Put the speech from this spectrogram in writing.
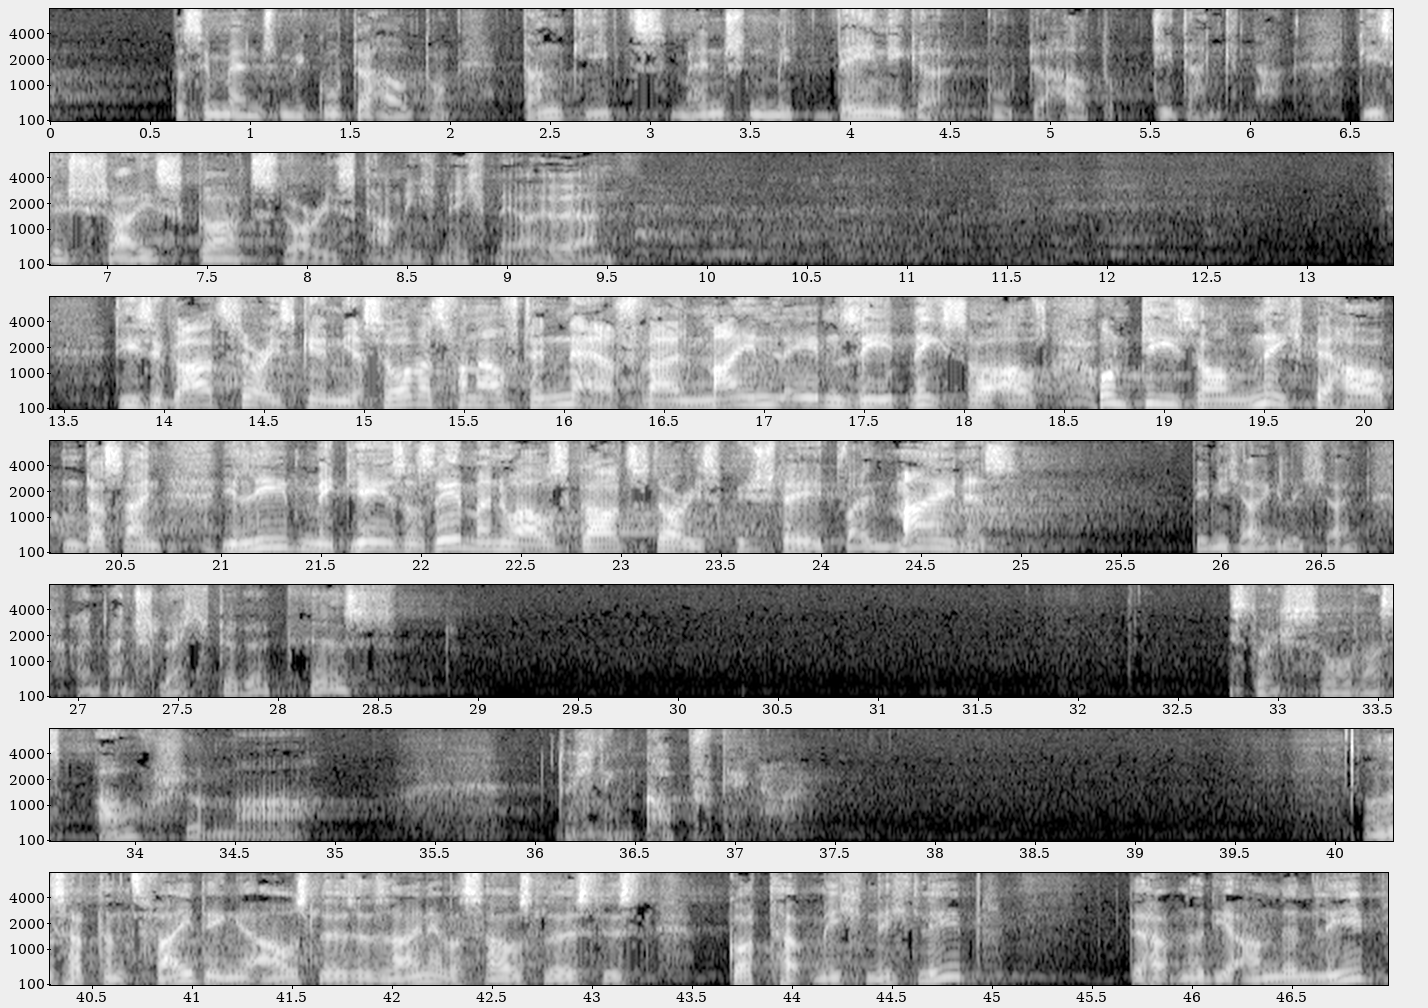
das sind Menschen mit guter Haltung. Dann gibt's Menschen mit weniger guter Haltung. Die denken, diese scheiß God-Stories kann ich nicht mehr hören. Diese God-Stories gehen mir sowas von auf den Nerv, weil mein Leben sieht nicht so aus. Und die sollen nicht behaupten, dass ein Leben mit Jesus immer nur aus God-Stories besteht, weil meines Bin ich eigentlich ein, ein, ein schlechterer Christ? Ist euch sowas auch schon mal durch den Kopf gegangen? Und es hat dann zwei Dinge Auslöser. Das eine, was auslöst, ist, Gott hat mich nicht lieb, der hat nur die anderen lieb.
